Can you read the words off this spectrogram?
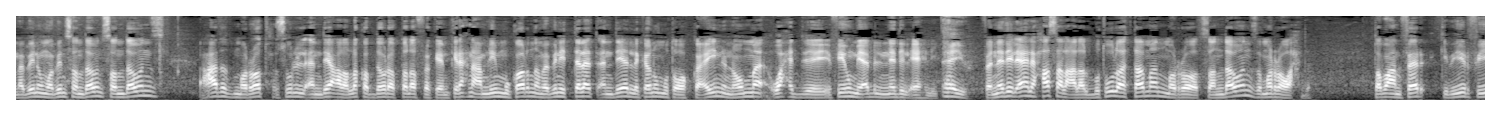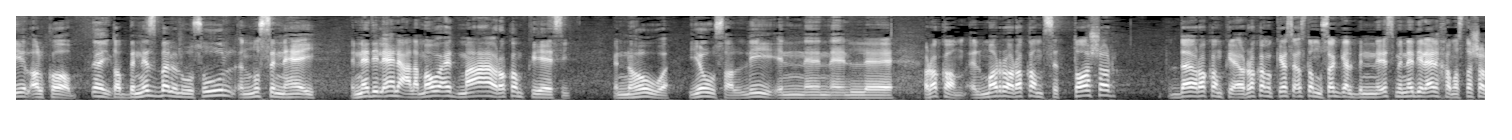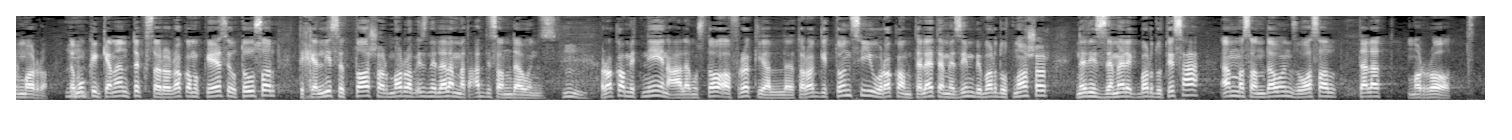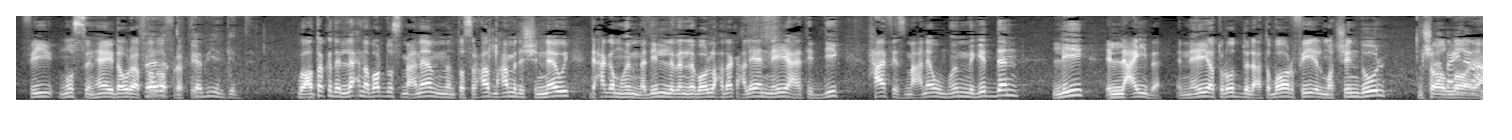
ما بينه وما بين صن داونز صن داونز عدد مرات حصول الأندية على لقب دوري أبطال أفريقيا. يمكن إحنا عاملين مقارنة ما بين الثلاث أندية اللي كانوا متوقعين إن هم واحد فيهم يقابل النادي الأهلي. أيوه. فالنادي الأهلي حصل على البطولة 8 مرات. صن داونز مرة واحدة. طبعا فرق كبير في الألقاب. أيوة. طب بالنسبة للوصول النص النهائي النادي الأهلي على موعد مع رقم قياسي. إن هو يوصل لأن إن ال- رقم المرة رقم 16 ده رقم ك- الرقم القياسي أصلا مسجل بإن اسم النادي الأهلي 15 مرة. أنت ممكن كمان تكسر الرقم القياسي وتوصل تخليه 16 مرة بإذن الله لما تعدي سان داونز. رقم اثنين على مستوى أفريقيا الترجي التونسي ورقم ثلاثة مازيمبي برضو 12 نادي الزمالك برضو 9 أما سان داونز وصل ثلاث مرات في نص نهائي دوري أبطال أفريقيا. كبير جدا. وأعتقد اللي إحنا برضو سمعناه من تصريحات محمد الشناوي دي حاجة مهمة. دي اللي أنا بقول لحضرتك عليها إن هي هتديك حافز. معنوي مهم جدا للعيبة إن هي ترد الاعتبار في الماتشين دول إن شاء الله عن يعني.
